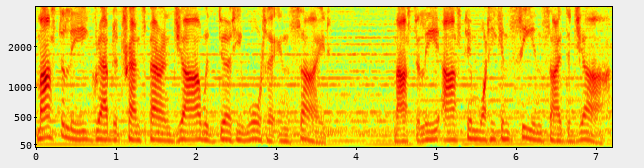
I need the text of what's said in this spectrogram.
Master Li grabbed a transparent jar with dirty water inside. Master Li asked him what he can see inside the jar.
